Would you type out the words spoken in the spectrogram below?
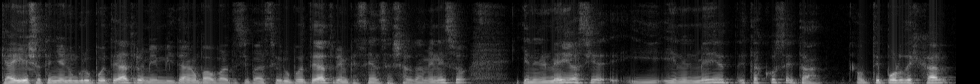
que ahí ellos tenían un grupo de teatro y me invitaron para participar de ese grupo de teatro y empecé a ensayar también eso. Y en el medio hacía, y, y en el medio de estas cosas ta, opté por dejar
